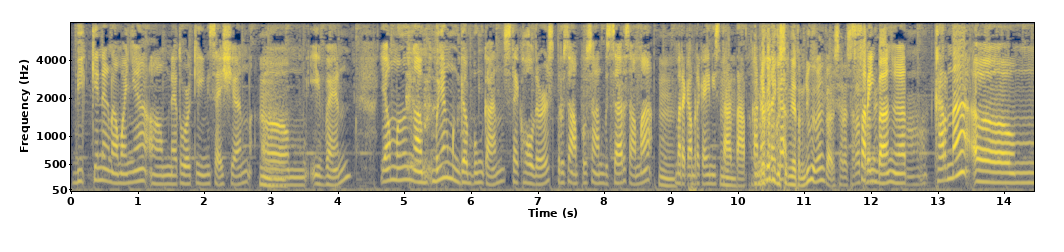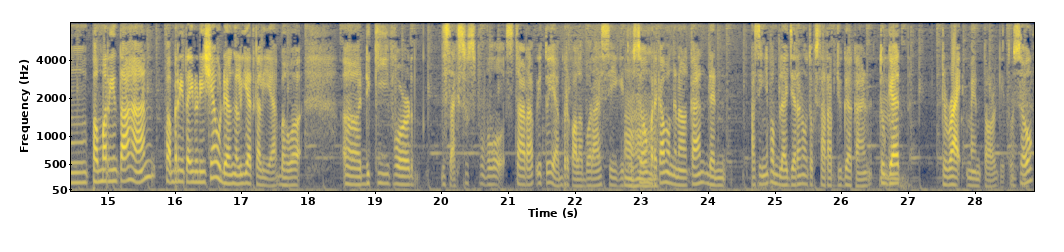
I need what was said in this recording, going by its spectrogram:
bikin yang namanya um, networking session Hmm. um, event yang yang menggabungkan stakeholders perusahaan-perusahaan besar sama Hmm. mereka-mereka ini startup. Hmm. mereka, juga sering datang juga kan kak secara sering banget karena em, pemerintahan pemerintah Indonesia udah ngelihat kali ya bahwa eh, the key for the successful startup itu ya berkolaborasi gitu so Uh-huh. mereka mengenalkan dan pastinya pembelajaran untuk startup juga kan to get the right mentor gitu so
